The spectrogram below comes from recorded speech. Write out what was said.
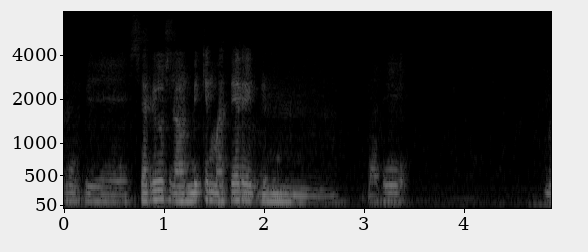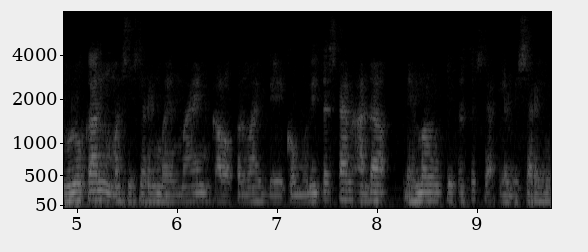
lebih serius dalam bikin materi gitu Hmm. jadi dulu kan masih sering main-main kalau pernah di komunitas kan ada memang kita tuh lebih sering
